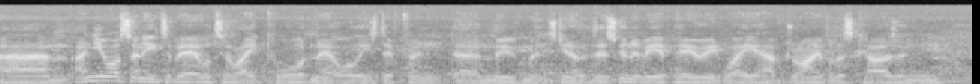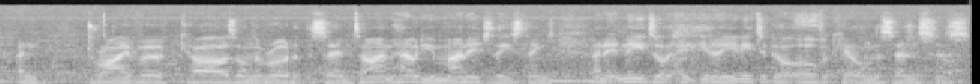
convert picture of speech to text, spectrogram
Um, and you also need to be able to like coordinate all these different uh, movements. You know, there's going to be a period where you have driverless cars and and driver cars on the road at the same time. How do you manage these things? And it needs, you know, you need to go overkill on the sensors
